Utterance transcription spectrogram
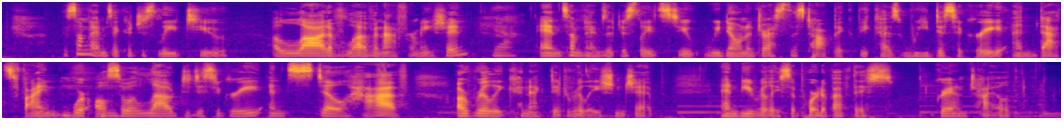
sometimes it could just lead to a lot of love and affirmation. Yeah. And sometimes it just leads to we don't address this topic because we disagree, and that's fine. Mm-hmm. We're also allowed to disagree and still have a really connected relationship and be really supportive of this grandchild.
